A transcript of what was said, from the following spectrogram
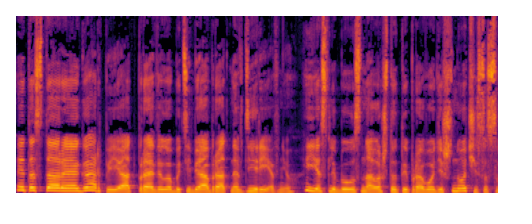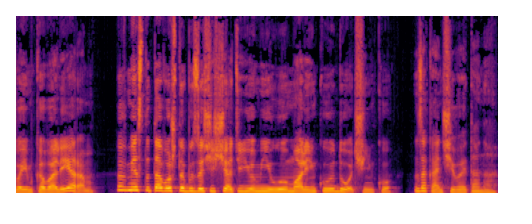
Эта старая гарпия отправила бы тебя обратно в деревню, если бы узнала, что ты проводишь ночи со своим кавалером, вместо того, чтобы защищать ее милую маленькую доченьку», — заканчивает она.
